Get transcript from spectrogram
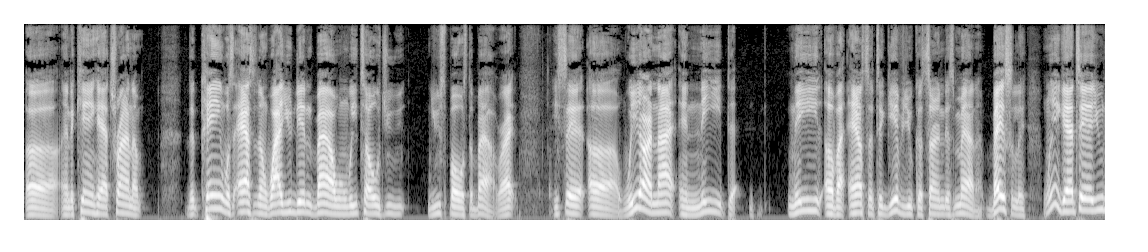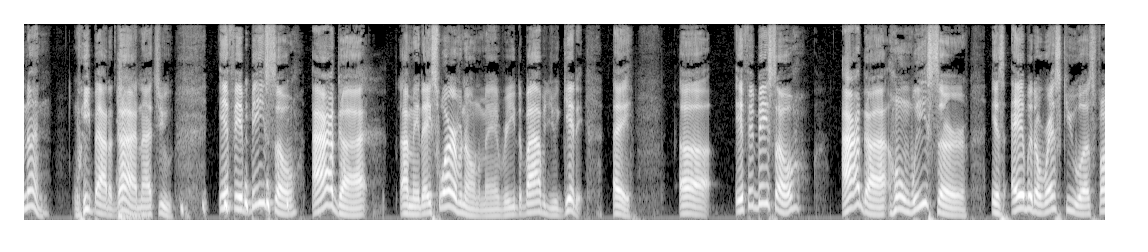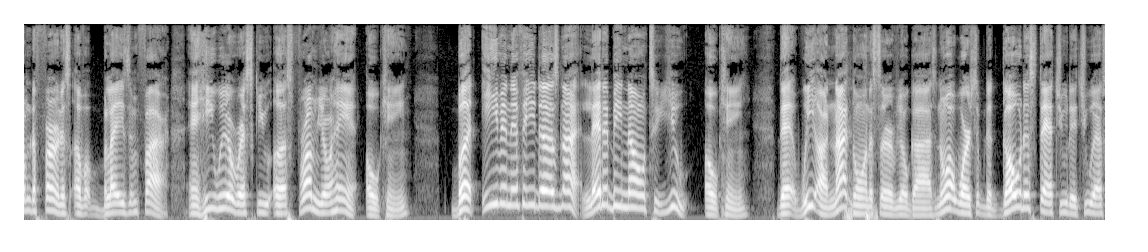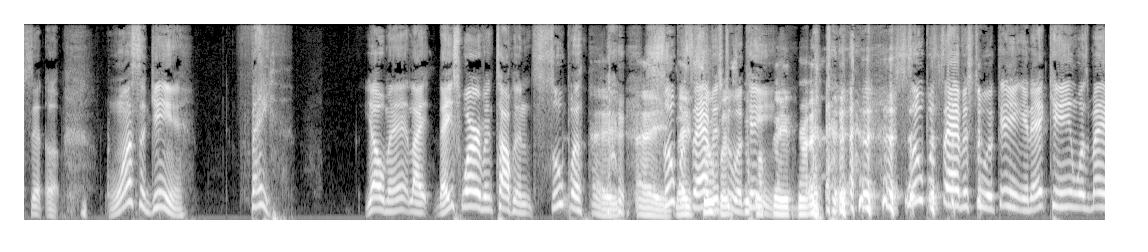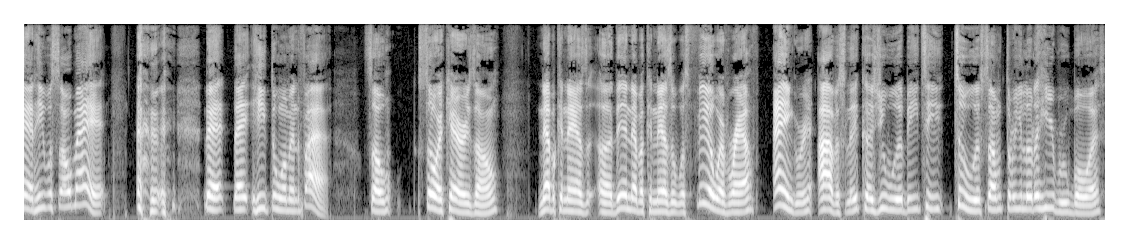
uh, and the king had trying to, the king was asking them why you didn't bow when we told you you supposed to bow, right? He said, uh, we are not in need to, need of an answer to give you concerning this matter. Basically, we ain't got to tell you nothing. We bow to God, not you. If it be so, our God, I mean, they swerving on him, man. Read the Bible, you get it. Hey, uh, if it be so, our God, whom we serve, is able to rescue us from the furnace of a blazing fire, and he will rescue us from your hand, O king. But even if he does not, let it be known to you, O king, that we are not going to serve your gods, nor worship the golden statue that you have set up. Once again, faith. Yo, man, like they swerving, talking super hey, hey, Super savage super, to a king. super savage to a king, and that king was mad. He was so mad that they he threw him in the fire. So story carries on. Nebuchadnezzar, uh, then Nebuchadnezzar was filled with wrath, angry, obviously, because you would be t- too if some three little Hebrew boys,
